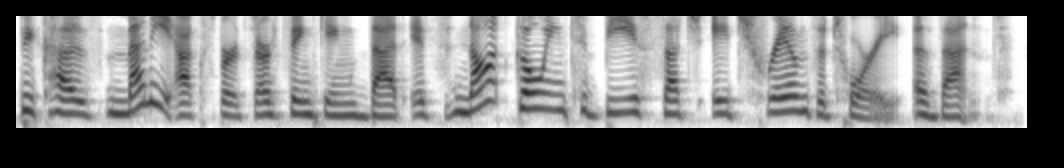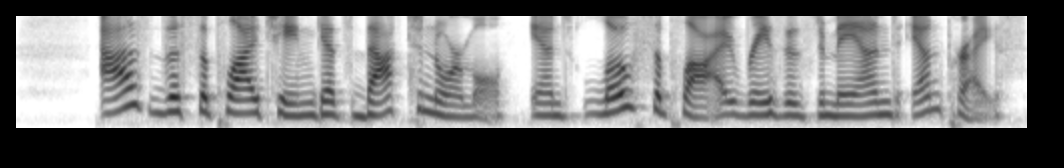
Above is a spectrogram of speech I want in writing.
Because many experts are thinking that it's not going to be such a transitory event. As the supply chain gets back to normal and low supply raises demand and price,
